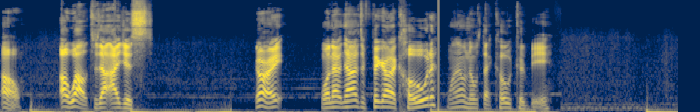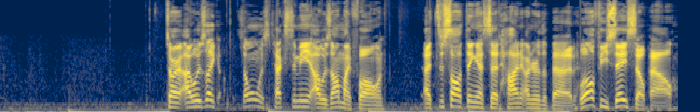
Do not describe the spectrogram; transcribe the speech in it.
Oh. Oh, wow. So that I just... Alright. Well, now, now I have to figure out a code? Well, I don't know what that code could be. Sorry, I was like, someone was texting me. I was on my phone. I just saw a thing that said hide under the bed. Well, if you say so, pal.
